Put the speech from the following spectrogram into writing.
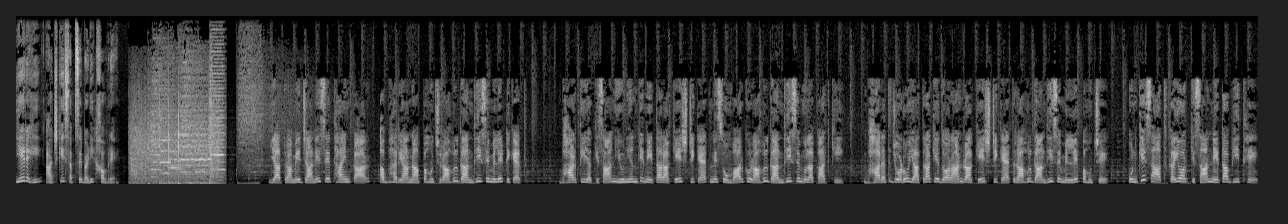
ये रही आज की सबसे बड़ी खबरें। यात्रा में जाने से था इनकार अब हरियाणा पहुँच राहुल गांधी से मिले टिकैत भारतीय किसान यूनियन के नेता राकेश टिकैत ने सोमवार को राहुल गांधी से मुलाकात की। भारत जोड़ो यात्रा के दौरान राकेश टिकैत राहुल गांधी से मिलने पहुँचे। उनके साथ कई और किसान नेता भी थे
